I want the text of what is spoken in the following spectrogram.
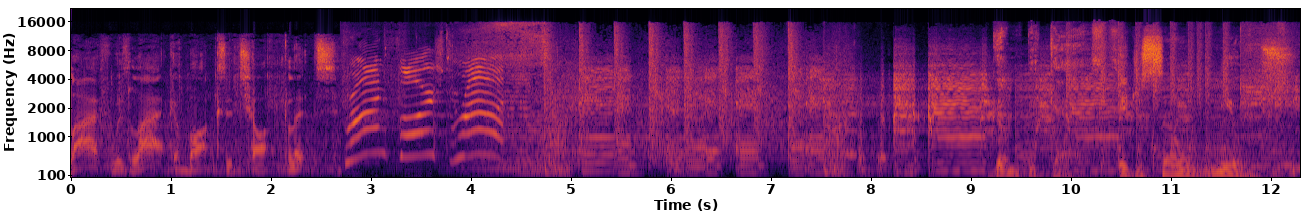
life was like a box of chocolates. Run, Forrest, run! Campcast, edição News.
